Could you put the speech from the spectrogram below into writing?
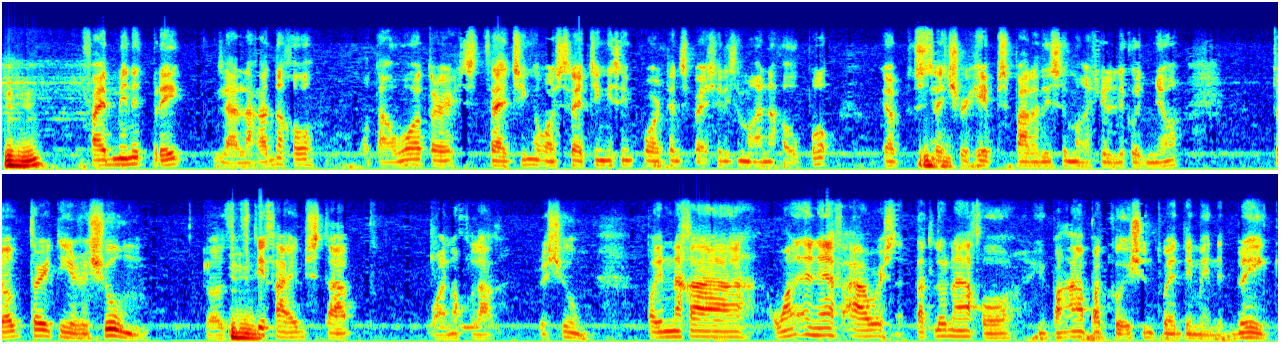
Mhm. 5 minute break, lalakad ako, akong water, stretching ako. Stretching is important, especially sa mga nakaupo. You have to stretch your hips para din sa mga likod nyo. 12.30, resume. 12.55, stop. 1 o'clock, resume. Pag naka 1 and a half hours, tatlo na ako, yung pang-apat ko is yung 20-minute break.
